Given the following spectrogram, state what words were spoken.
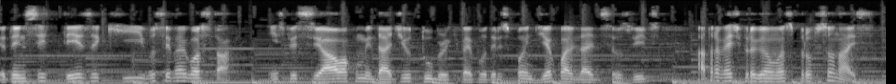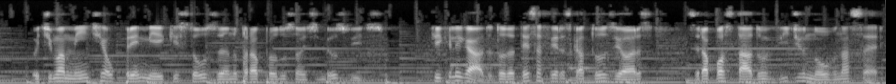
Eu tenho certeza que você vai gostar, em especial a comunidade youtuber que vai poder expandir a qualidade de seus vídeos através de programas profissionais. Ultimamente é o Premiere que estou usando para a produção de meus vídeos. Fique ligado, toda terça-feira às 14 horas será postado um vídeo novo na série.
